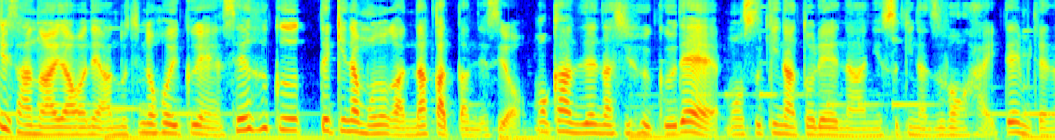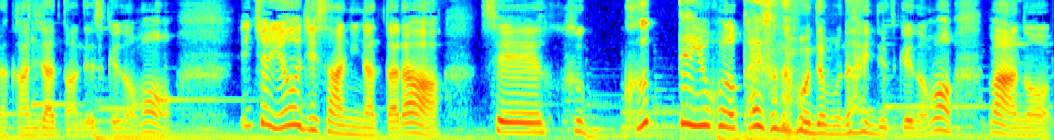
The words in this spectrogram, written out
児さんの間はね、あのうちの保育園、制服的なものがなかったんですよ。もう完全な私服で、もう好きなトレーナーに好きなズボン履いて、みたいな感じだったんですけども、一応幼児さんになったら、制服っていうほど大層なもんでもないんですけども、まあ、あの、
